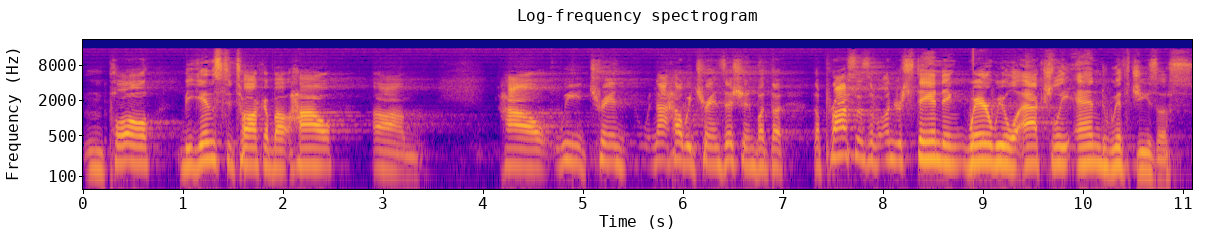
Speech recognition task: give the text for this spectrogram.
And Paul begins to talk about how um, how we trans not how we transition, but the, the process of understanding where we will actually end with Jesus.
